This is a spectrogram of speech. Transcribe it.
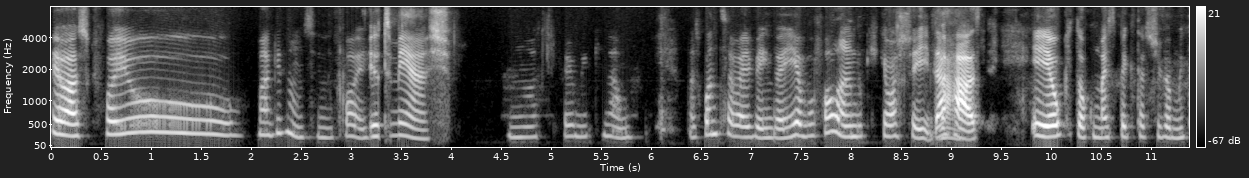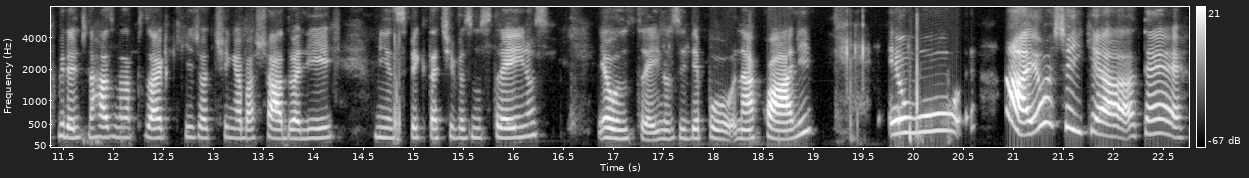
Eu acho que foi o Magnussen, não foi? Eu também acho. Não acho que foi o Mick, não. Mas quando você vai vendo aí, eu vou falando o que, que eu achei da Vai. Haas. Eu que tô com uma expectativa muito grande na Haas, mas apesar que já tinha baixado ali minhas expectativas nos treinos, eu nos treinos e depois na quali, eu ah, eu achei que a- até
